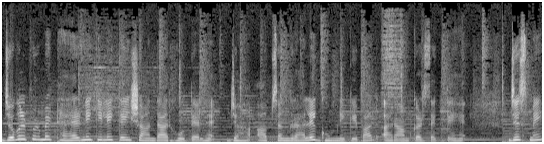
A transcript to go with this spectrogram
जबलपुर में ठहरने के लिए कई शानदार होटल हैं, जहाँ आप संग्रहालय घूमने के बाद आराम कर सकते हैं, जिसमें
